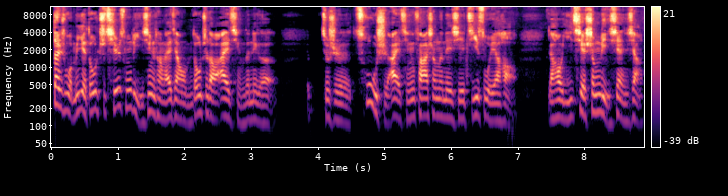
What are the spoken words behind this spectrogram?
但是我们也都知，其实从理性上来讲，我们都知道爱情的那个，就是促使爱情发生的那些激素也好，然后一切生理现象。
